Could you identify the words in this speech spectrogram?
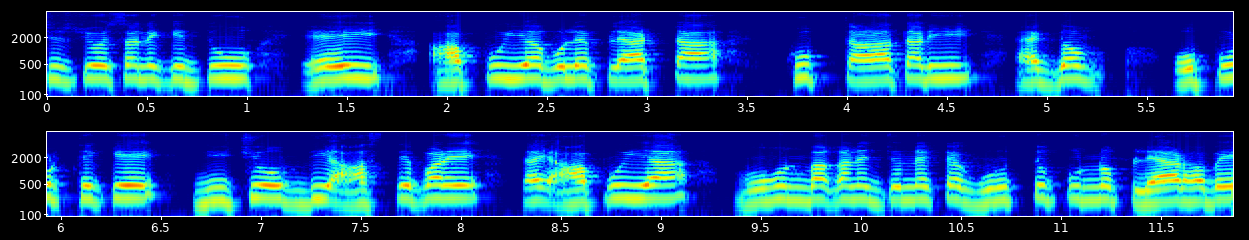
সিচুয়েশানে কিন্তু এই আপুইয়া বলে প্লেয়ারটা খুব তাড়াতাড়ি একদম ওপর থেকে নিচু অবধি আসতে পারে। তাই আপুইয়া মোহনবাগানের জন্য একটা গুরুত্বপূর্ণ প্লেয়ার হবে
